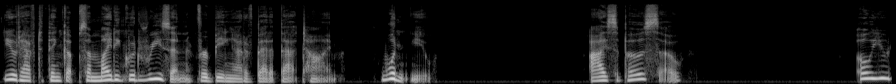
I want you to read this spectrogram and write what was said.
You'd have to think up some mighty good reason for being out of bed at that time, wouldn't you? I suppose so. Oh, you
